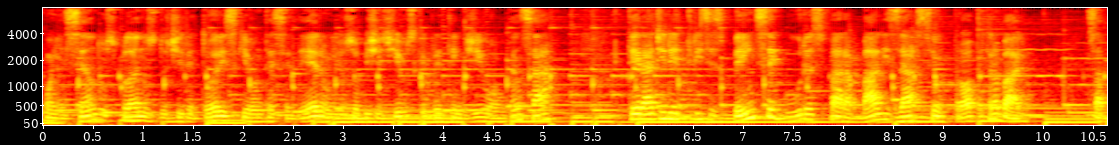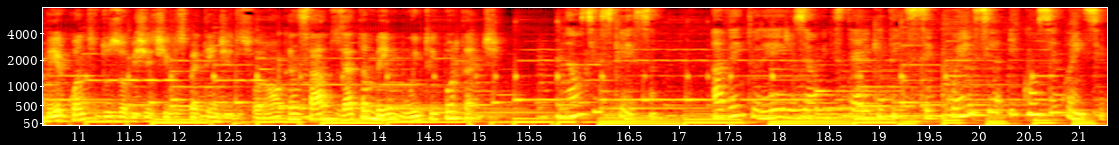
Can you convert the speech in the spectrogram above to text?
conhecendo os planos dos diretores que o antecederam e os objetivos que pretendiam alcançar, terá diretrizes bem seguras para balizar seu próprio trabalho. Saber quanto dos objetivos pretendidos foram alcançados é também muito importante. Não se esqueça, Aventureiros é um ministério que tem sequência e consequência.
